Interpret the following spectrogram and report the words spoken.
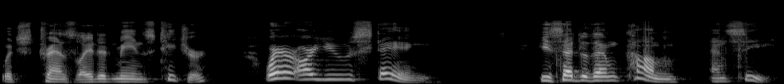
which translated means teacher, where are you staying? He said to them, Come and see.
